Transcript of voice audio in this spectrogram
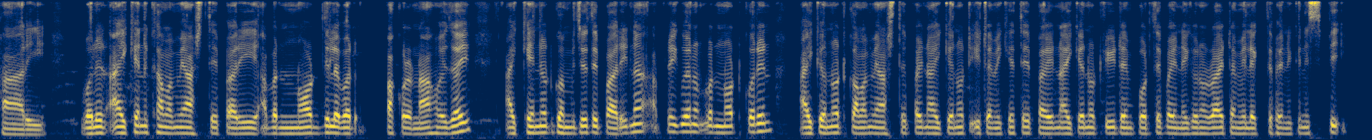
পারি। বলেন আই ক্যান খাম আমি আসতে পারি। আবার নট দিলে আবার পাকড়া না হয়ে যায়। আই ক্যান নট আমি যেতে পারি না। আপনি একবার নোট করেন আই ক্যান নট কাম আমি আসতে পারি না। আই ক্যান নট ইট আমি খেতে পারি না। আই ক্যান নট রিড আমি পড়তে পারি না। আই ক্যান রাইট আমি লিখতে পারি না। ক্যান স্পিক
